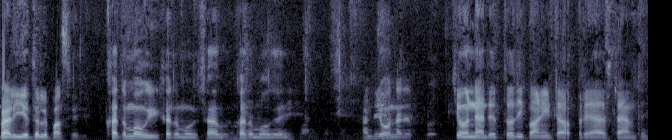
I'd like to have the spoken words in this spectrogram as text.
ਪੈਲੀ ਇਧਰਲੇ ਪਾਸੇ ਦੀ? ਖਤਮ ਹੋ ਗਈ ਖਤਮ ਹੋ ਗਈ ਸਭ ਖਤਮ ਹੋ ਗਿਆ ਜੀ। ਝੋਨਾ ਦੇ। ਝੋਨਿਆਂ ਦੇ ਉੱਤੋਂ ਦੀ ਪਾਣੀ ਟੱਪ ਰਿਹਾ ਇਸ ਟਾਈਮ ਤੇ।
